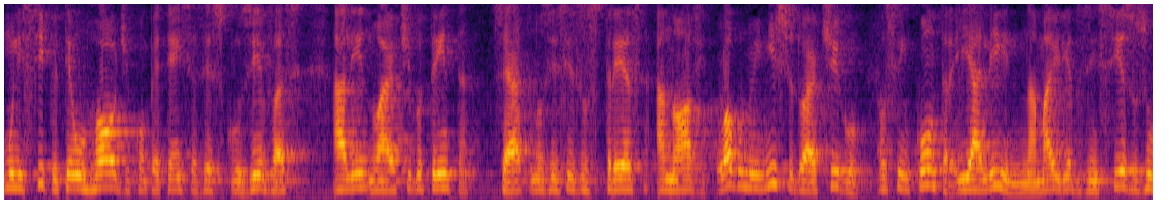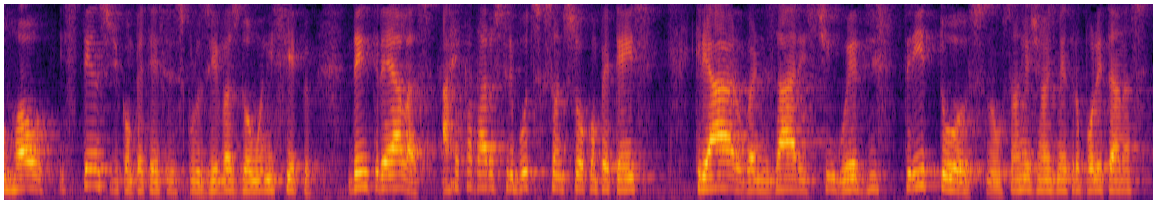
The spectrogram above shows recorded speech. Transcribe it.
O município tem um rol de competências exclusivas ali no artigo 30, certo? Nos incisos 3 a 9. Logo no início do artigo, você encontra, e ali na maioria dos incisos, um rol extenso de competências exclusivas do município. Dentre elas, arrecadar os tributos que são de sua competência, criar, organizar e extinguir distritos, não são regiões metropolitanas,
